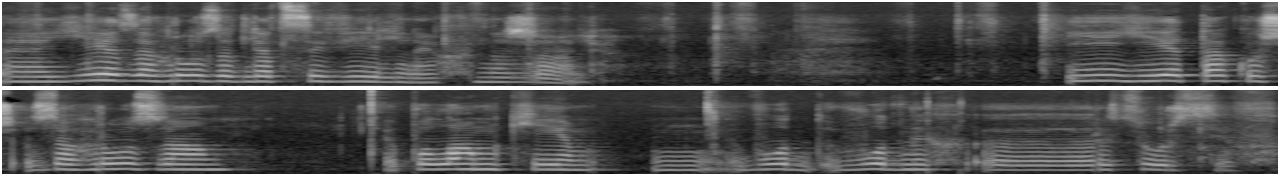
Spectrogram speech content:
Е, Є загроза для цивільних, на жаль. І є також загроза поламки вод, водних е, ресурсів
